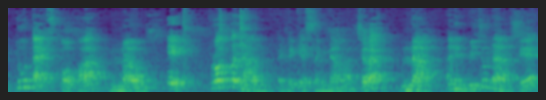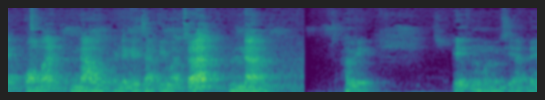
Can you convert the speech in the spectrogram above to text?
two types of a noun એક પ્રોપર નાઉન એટલે કે સંજ્ઞાવાચક નામ અને બીજું નામ છે કોમન નાઉન એટલે કે જાતિવાચક નામ હવે એક નંબરનું છે આપણે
